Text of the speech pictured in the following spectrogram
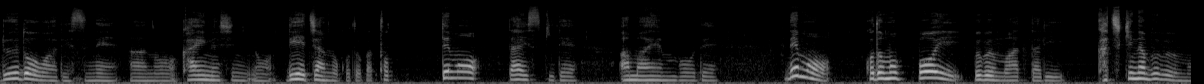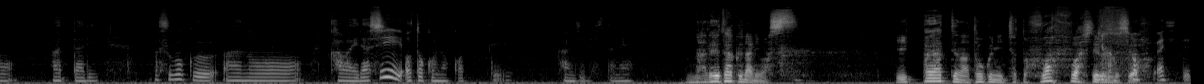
ルドはですねあの飼い主のりえちゃんのことがとっても大好きで甘えん坊で。でも子供っぽい部分もあったり勝ち気な部分もあったりすごくあの可愛らしい男の子っていう感じでしたね。撫でたくなります。いっぱいあってのは特にちょっとふわふわしてるんですよ。ふわして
